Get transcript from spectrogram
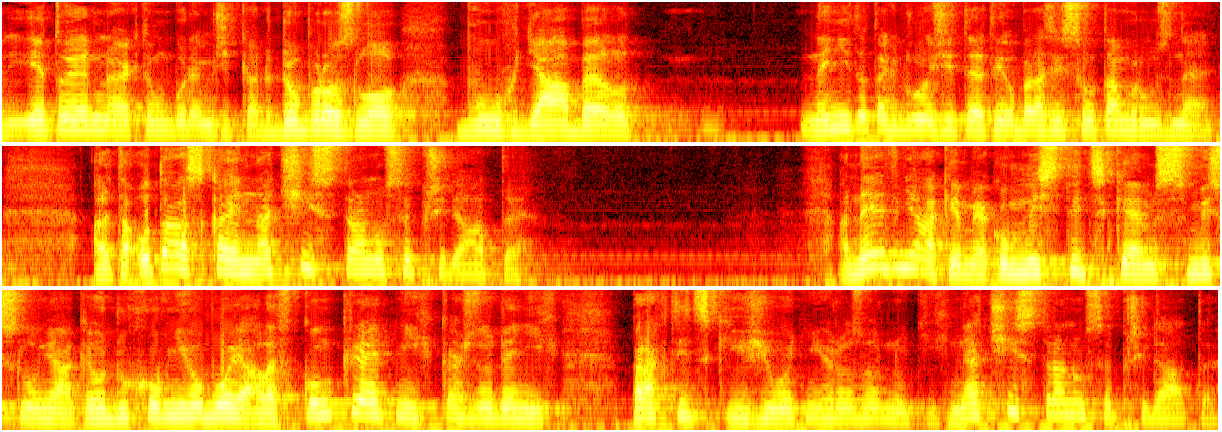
Je to jedno, jak tomu budeme říkat, dobro, zlo, Bůh, ďábel. Není to tak důležité, ty obrazy jsou tam různé. Ale ta otázka je, na čí stranu se přidáte. A ne v nějakém jako mystickém smyslu nějakého duchovního boje, ale v konkrétních každodenních praktických životních rozhodnutích. Na čí stranu se přidáte?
